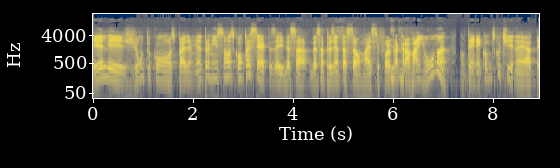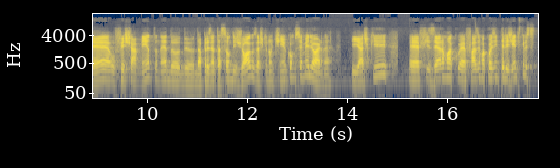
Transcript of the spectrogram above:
ele junto com o Spider-Man para mim são as compras certas aí dessa, dessa apresentação. Mas se for para cravar em uma, não tem nem como discutir, né? Até o fechamento, né, do, do- da apresentação de jogos, acho que não tinha como ser melhor, né? E acho que é, fizeram uma, é, fazem uma coisa inteligente porque eles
